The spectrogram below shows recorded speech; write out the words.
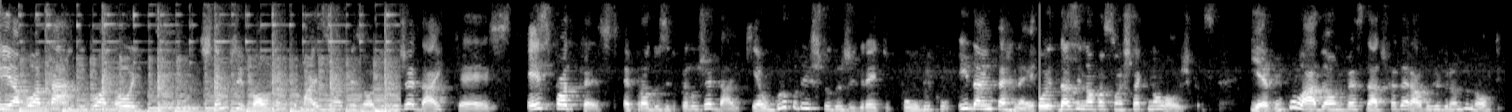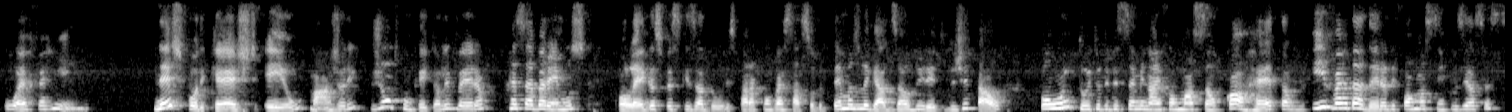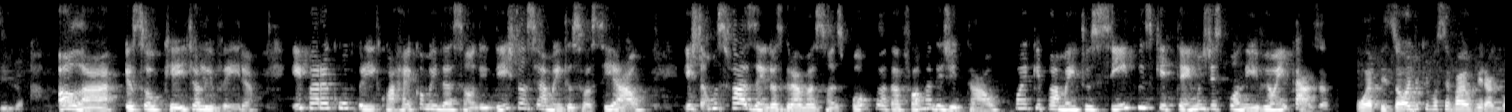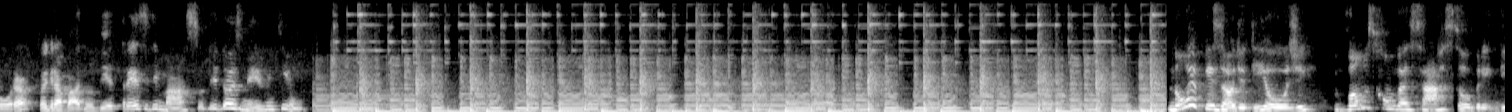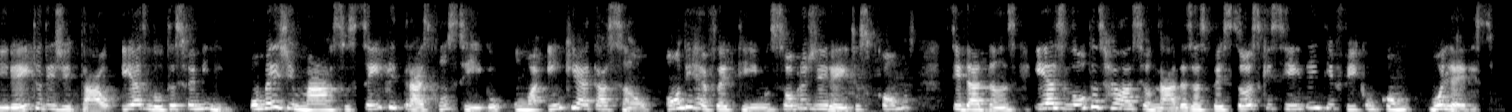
dia, boa tarde, boa noite. Estamos de volta com mais um episódio do Jedi Cast. Esse podcast é produzido pelo Jedi, que é o grupo de estudos de direito público e da internet das inovações tecnológicas, e é vinculado à Universidade Federal do Rio Grande do Norte, UFRN. Neste podcast, eu, Marjorie, junto com Kate Oliveira, receberemos colegas pesquisadores para conversar sobre temas ligados ao direito digital, com o intuito de disseminar informação correta e verdadeira de forma simples e acessível. Olá, eu sou Kate Oliveira e para cumprir com a recomendação de distanciamento social, estamos fazendo as gravações por plataforma digital com equipamentos simples que temos disponível em casa. O episódio que você vai ouvir agora foi gravado no dia 13 de março de 2021. No episódio de hoje, vamos conversar sobre direito digital e as lutas femininas. O mês de março sempre traz consigo uma inquietação onde refletimos sobre os direitos como cidadãs e as lutas relacionadas às pessoas que se identificam como mulheres.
